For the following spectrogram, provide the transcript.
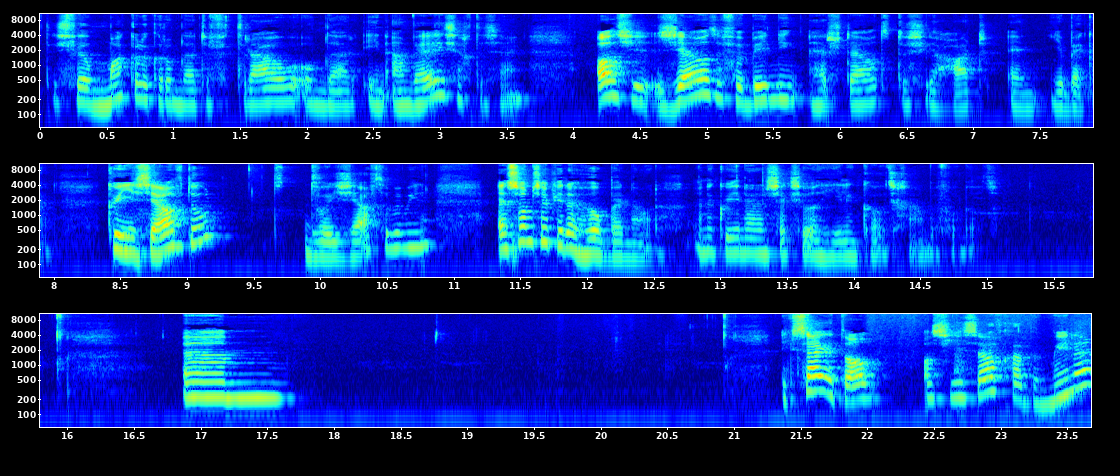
het is veel makkelijker om daar te vertrouwen, om daarin aanwezig te zijn, als je zelf de verbinding herstelt tussen je hart en je bekken. Kun je zelf doen, door jezelf te beminnen. En soms heb je daar hulp bij nodig. En dan kun je naar een seksueel healing coach gaan, bijvoorbeeld. Ehm, ik zei het al, als je jezelf gaat beminnen,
